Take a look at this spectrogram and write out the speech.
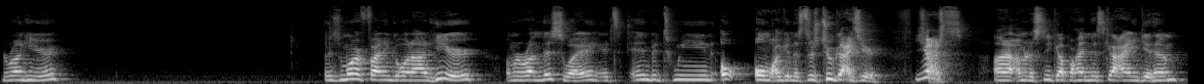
run here. There's more fighting going on here. I'm gonna run this way. It's in between. Oh, oh my goodness! There's two guys here. Yes. I'm gonna sneak up behind this guy and get him.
